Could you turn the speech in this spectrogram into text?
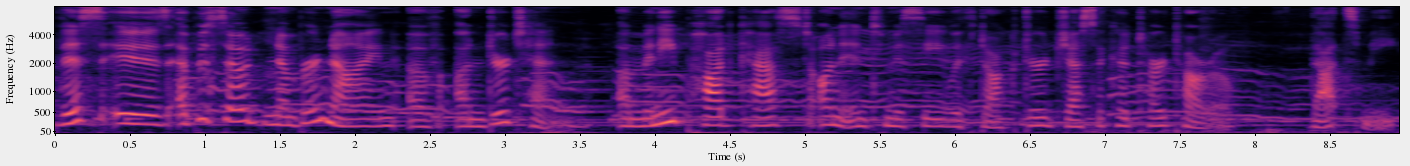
This is episode number nine of Under 10, a mini podcast on intimacy with Dr. Jessica Tartaro. That's me.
